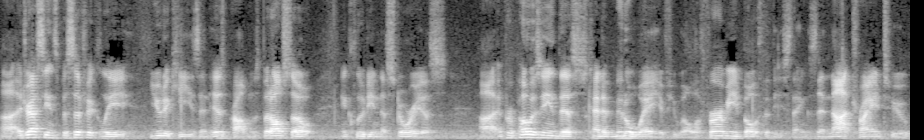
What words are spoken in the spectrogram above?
uh, addressing specifically Eutyches and his problems, but also including Nestorius uh, and proposing this kind of middle way, if you will, affirming both of these things and not trying to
